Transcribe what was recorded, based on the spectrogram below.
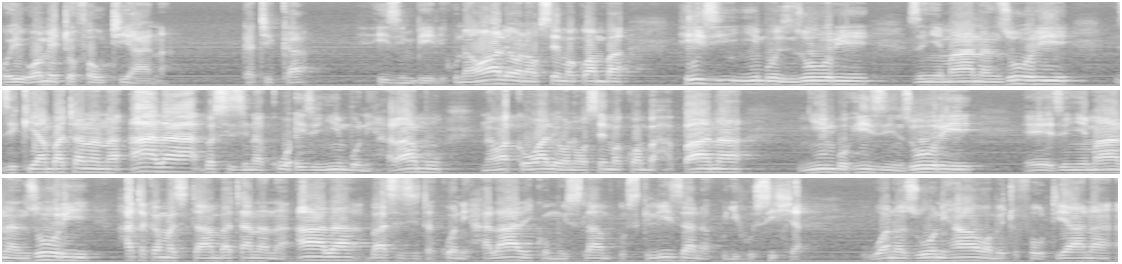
Kwa hiyo wametofautiana katika hizi mbili. Kuna wale wanaosema kwamba hizi nyimbo nzuri zenye maana nzuri zikiambatana na ala basi zinakuwa hizi nyimbo ni haramu. Na wako wale wanaosema kwamba hapana nyimbo hizi nzuri e, zenye maana nzuri hata kama zitaambatana na ala basi zitakuwa ni halali kwa muislamu kusikiliza na kujihusisha wanazuoni hawa wametofautiana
